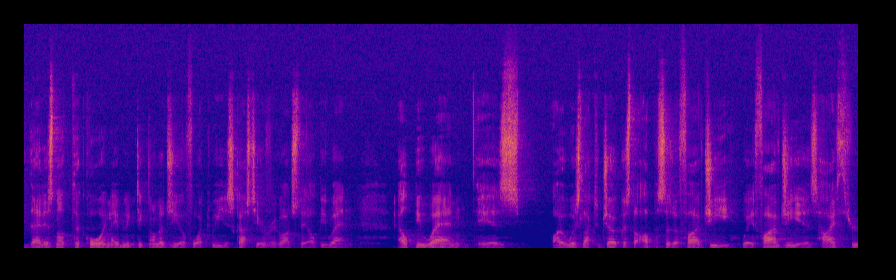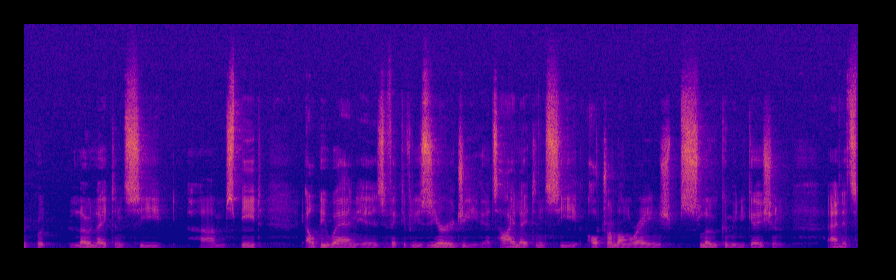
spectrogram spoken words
that is not the core enabling technology of what we discussed here with regards to LPWAN. LPWAN is, I always like to joke, is the opposite of 5G, where 5G is high throughput, low latency um, speed. LPWAN is effectively 0G. It's high latency, ultra long range, slow communication. And it's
